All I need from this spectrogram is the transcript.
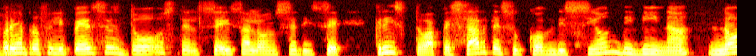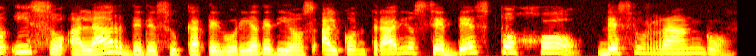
Por ejemplo, Filipenses 2, del 6 al 11 dice, Cristo, a pesar de su condición divina, no hizo alarde de su categoría de Dios, al contrario, se despojó de su rango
